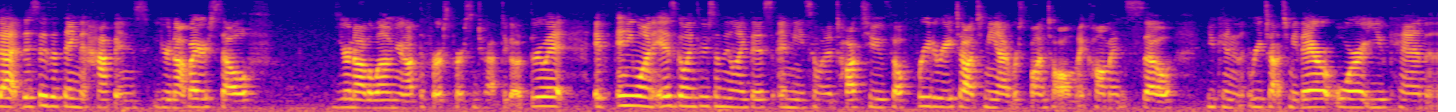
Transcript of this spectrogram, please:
that this is a thing that happens. You're not by yourself. You're not alone. You're not the first person to have to go through it. If anyone is going through something like this and needs someone to talk to, feel free to reach out to me. I respond to all my comments, so you can reach out to me there or you can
